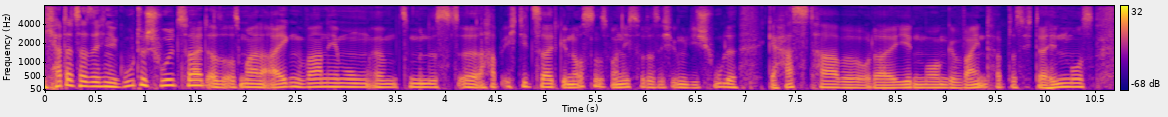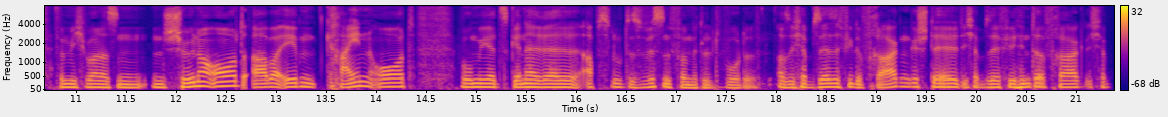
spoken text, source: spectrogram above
Ich hatte tatsächlich eine gute Schulzeit, also aus meiner Eigenwahrnehmung ähm, zumindest äh, habe ich die Zeit genossen. Es war nicht so, dass ich irgendwie die Schule gehasst habe oder jeden Morgen geweint habe, dass ich dahin muss. Für mich war das ein, ein schöner Ort, aber eben kein Ort, wo mir jetzt generell absolutes Wissen vermittelt wurde. Also ich habe sehr, sehr viele Fragen gestellt, ich habe sehr viel hinterfragt, ich habe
